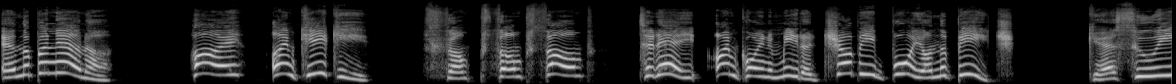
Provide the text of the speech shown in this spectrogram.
and the banana. Hi, I'm Kiki. Thump, thump, thump. Today I'm going to meet a chubby boy on the beach. Guess who he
